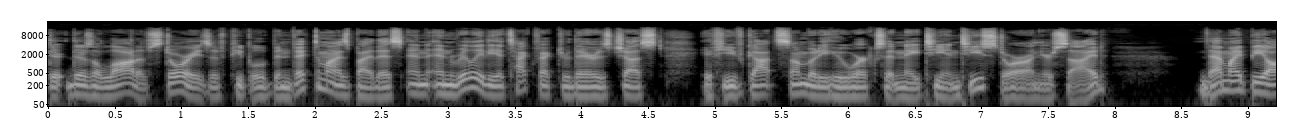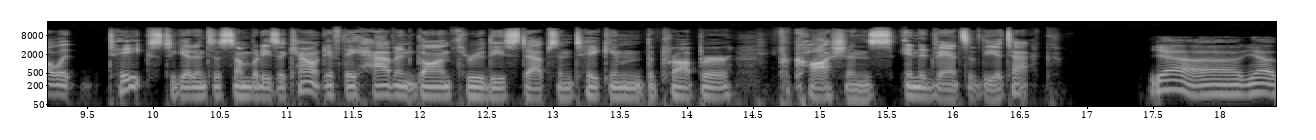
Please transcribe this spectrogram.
there, there's a lot of stories of people who've been victimized by this. And, and really the attack vector there is just if you've got somebody who works at an AT&T store on your side, that might be all it takes to get into somebody's account if they haven't gone through these steps and taken the proper precautions in advance of the attack. Yeah, uh, yeah.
